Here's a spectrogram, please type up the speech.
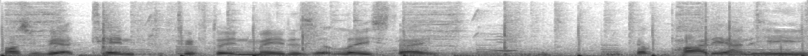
Must be about 10, 15 metres at least, eh? Have a party under here.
